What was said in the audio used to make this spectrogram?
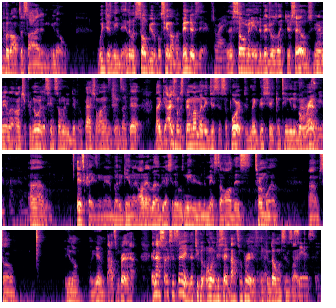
put off to the side, and you know we just need it. And it was so beautiful seeing all the vendors there. right. There's so many individuals like yourselves, you know what I mean, like entrepreneurs. I've seen so many different fashion lines and things like that. Like I just want to spend my money just to support, to make this shit continue to go Oh, around. Yeah. Um, it's crazy, man. But again, like all that love yesterday was needed in the midst of all this turmoil. Um, so, you know, again, thoughts and prayers. And that sucks to say that you can only just say thoughts and prayers and condolences. Like, Seriously.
